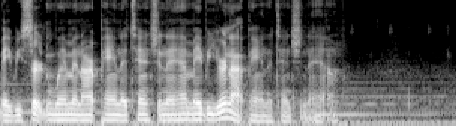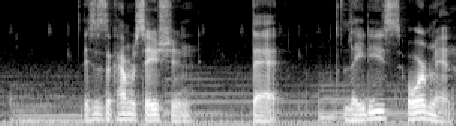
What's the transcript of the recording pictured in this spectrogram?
Maybe certain women aren't paying attention to him. Maybe you're not paying attention to him. This is a conversation that ladies or men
